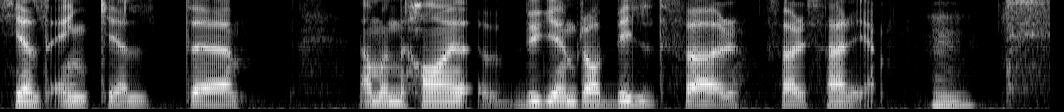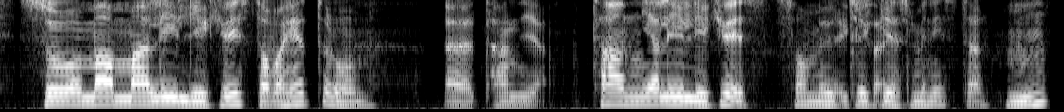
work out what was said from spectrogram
helt enkelt ja, men ha, bygga en bra bild för, för Sverige. Mm. Så mamma Liljekvist då, vad heter hon? Eh, Tanja. Tanja Liljekvist som utrikesminister. Mm.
